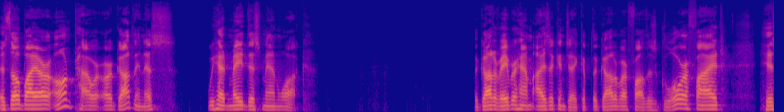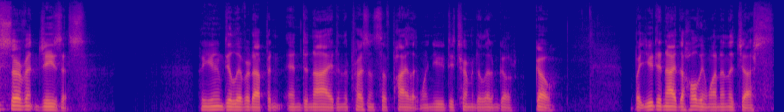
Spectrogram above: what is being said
as though by our own power or godliness we had made this man walk? The God of Abraham, Isaac, and Jacob, the God of our fathers, glorified his servant Jesus, who you delivered up and, and denied in the presence of Pilate when you determined to let him go. go. But you denied the Holy One and the just,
